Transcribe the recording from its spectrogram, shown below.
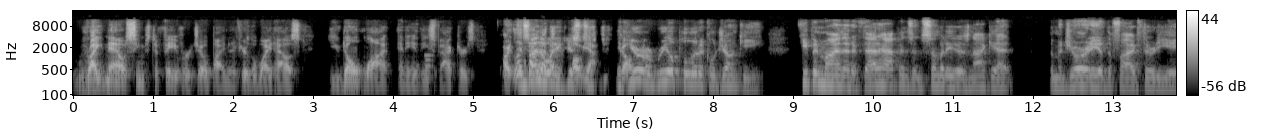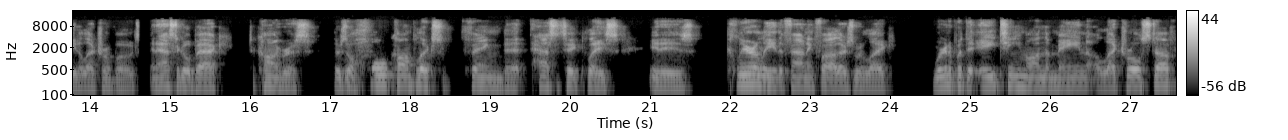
right now seems to favor Joe Biden. If you're the White House, you don't want any of these factors. All right, let's and by the way, just, oh, yeah. if Go. you're a real political junkie, keep in mind that if that happens and somebody does not get the majority of the 538 electoral votes and has to go back to Congress, there's a whole complex thing that has to take place. It is clearly the founding fathers were like, we're going to put the A team on the main electoral stuff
